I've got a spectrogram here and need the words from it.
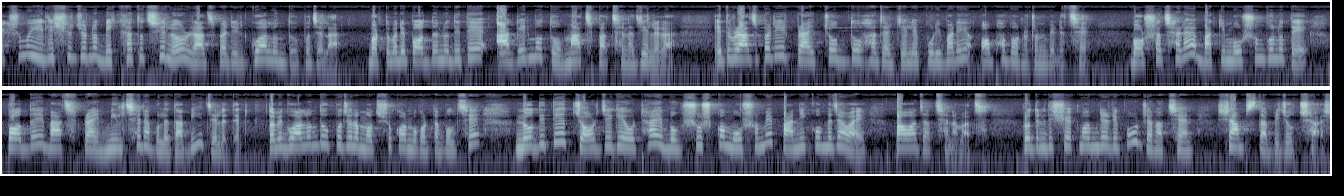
একসময় ইলিশের জন্য বিখ্যাত ছিল রাজবাড়ির গোয়ালন্দ উপজেলা। বর্তমানে পদ্মা নদীতে আগের মতো মাছ পাচ্ছে না জেলেরা। এতে রাজবাড়ির প্রায় চোদ্দ হাজার জেলে পরিবারে অভাব অনটন বেড়েছে। বর্ষা ছাড়া বাকি মৌসুমগুলোতে পদ্মায় মাছ প্রায় মিলছে না বলে দাবি জেলেদের। তবে গোয়ালন্দ উপজেলা মৎস্য কর্মকর্তা বলছে, নদীতে চর জেগে ওঠা এবং শুষ্ক মৌসুমে পানি কমে যাওয়ায় পাওয়া যাচ্ছে না মাছ। প্রতিনিধি শেখ মমিনের রিপোর্ট জানাচ্ছেন শামস তাবিজ উচ্ছ্বাস।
